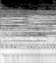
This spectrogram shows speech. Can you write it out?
Oh.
